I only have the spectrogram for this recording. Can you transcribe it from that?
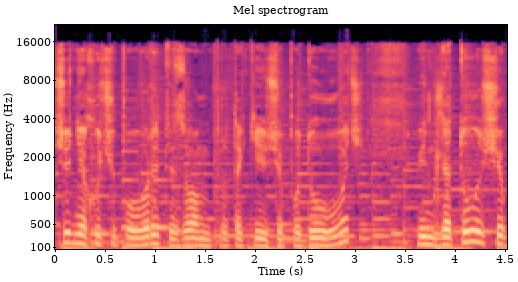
Сьогодні я хочу поговорити з вами про такий ось подовгувач. Він для того, щоб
